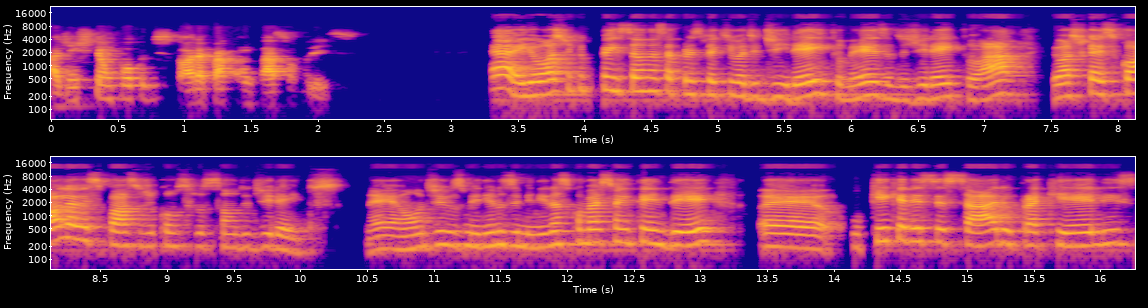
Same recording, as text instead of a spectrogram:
a gente tem um pouco de história para contar sobre isso. É, eu acho que pensando nessa perspectiva de direito mesmo, de direito a, eu acho que a escola é o espaço de construção de direitos né, onde os meninos e meninas começam a entender é, o que, que, é necessário para que eles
